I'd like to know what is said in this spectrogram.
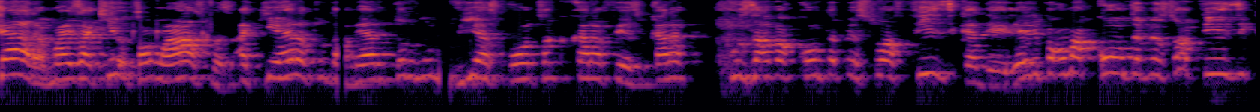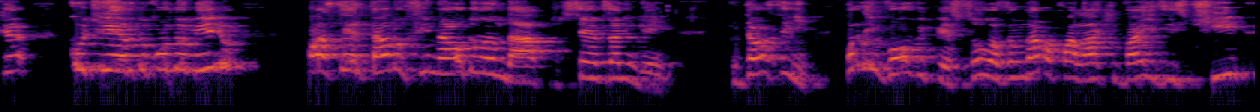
Cara, mas aqui, só um aspas, aqui era tudo aberto, todo mundo via as contas, só que o cara fez? O cara usava a conta pessoa física dele. Ele pagou uma conta pessoa física com o dinheiro do condomínio para acertar no final do mandato, sem avisar ninguém. Então, assim, quando envolve pessoas, não dá para falar que vai existir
